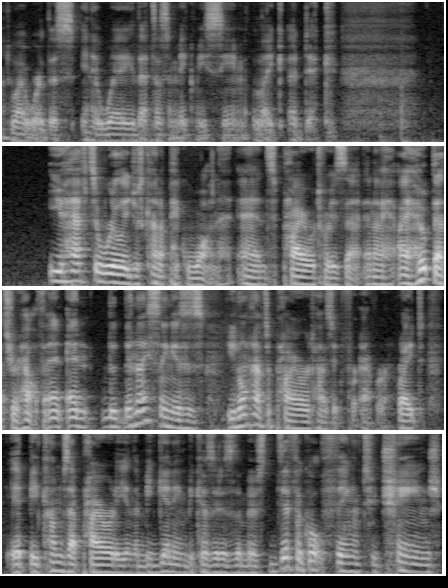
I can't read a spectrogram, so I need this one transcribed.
do I word this in a way that doesn't make me seem like a dick? You have to really just kind of pick one and prioritize that. And I, I hope that's your health. And and the, the nice thing is is you don't have to prioritize it forever, right? It becomes that priority in the beginning because it is the most difficult thing to change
